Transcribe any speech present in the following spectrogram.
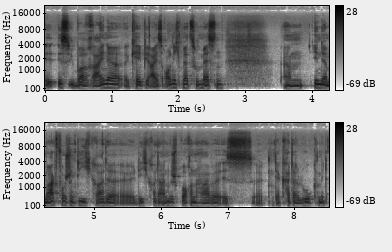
äh, ist über reine KPIs auch nicht mehr zu messen. Ähm, in der Marktforschung, die ich gerade, äh, die ich gerade angesprochen habe, ist äh, der Katalog mit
